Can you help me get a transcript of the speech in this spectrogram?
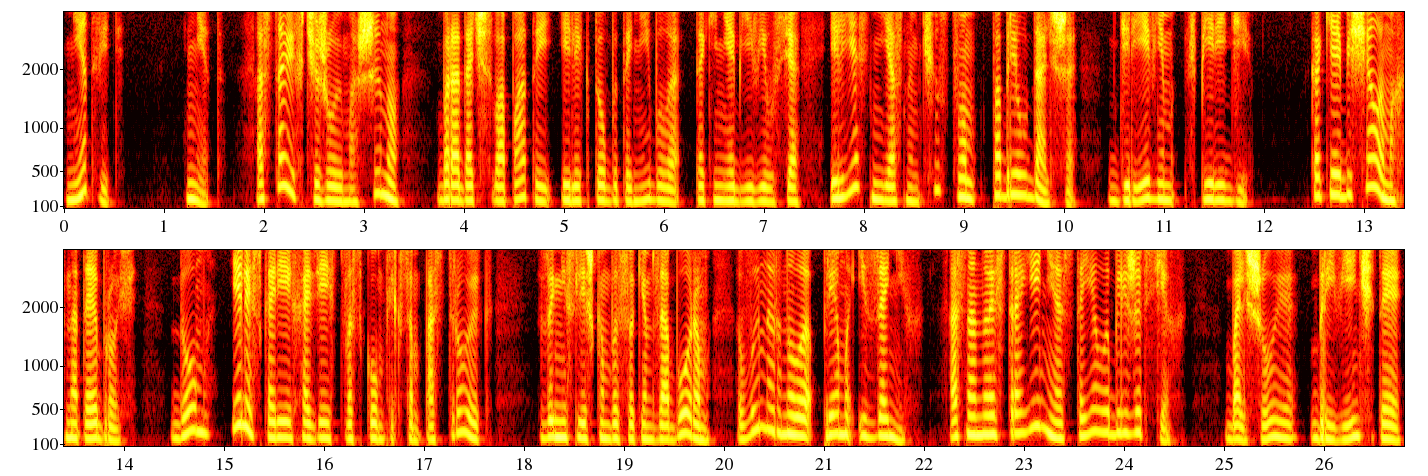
Нет ведь? Нет. Оставив чужую машину, бородач с лопатой или кто бы то ни было так и не объявился, Илья с неясным чувством побрел дальше, к деревьям впереди. Как и обещала мохнатая бровь, дом, или скорее хозяйство с комплексом построек, за не слишком высоким забором, вынырнуло прямо из-за них. Основное строение стояло ближе всех. Большое, бревенчатое,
